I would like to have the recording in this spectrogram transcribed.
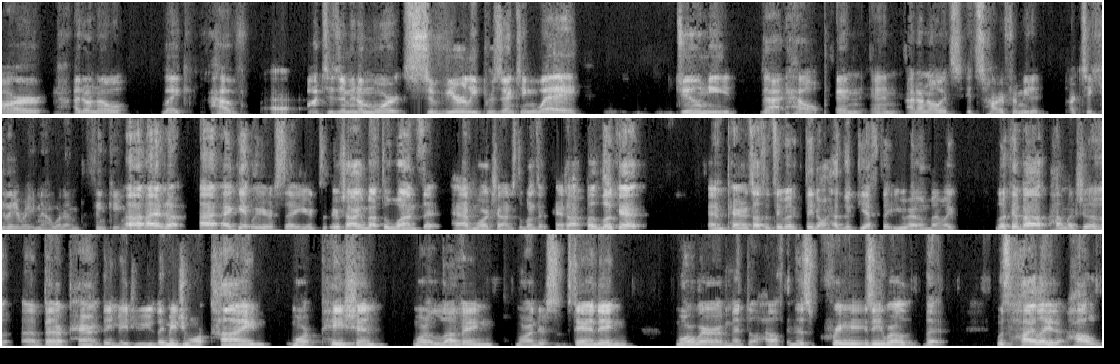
are i don't know like have Uh, autism in a more severely presenting way do need that help and and i don't know it's it's hard for me to articulate right now what i'm thinking Uh, I, I I get what you're saying. You're you're talking about the ones that have more challenge, the ones that can't talk. But look at and parents often say like they don't have the gift that you have. But I'm like, look about how much of a better parent they made you. They made you more kind, more patient, more loving, more understanding, more aware of mental health in this crazy world that was highlighted how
